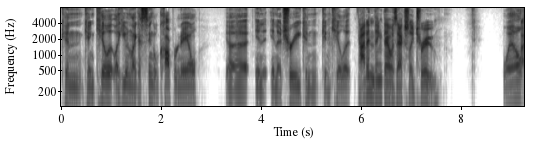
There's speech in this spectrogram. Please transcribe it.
can can kill it, like even like a single copper nail uh in in a tree can can kill it. I didn't think that was actually true. Well,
